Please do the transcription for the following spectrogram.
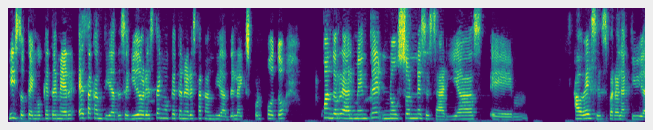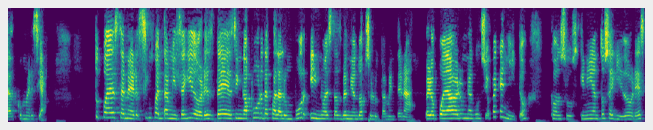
listo, tengo que tener esta cantidad de seguidores, tengo que tener esta cantidad de likes por foto, cuando realmente no son necesarias em, a veces para la actividad comercial. Tú puedes tener 50 mil seguidores de Singapur, de Kuala Lumpur y no estás vendiendo absolutamente nada, pero puede haber un negocio pequeñito con sus 500 seguidores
